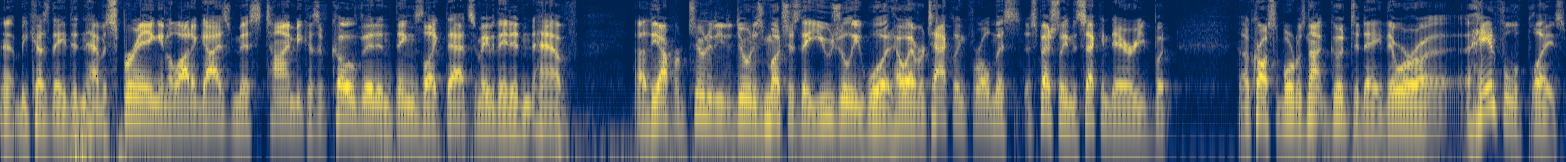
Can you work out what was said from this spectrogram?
uh, because they didn't have a spring, and a lot of guys missed time because of COVID and things like that. So maybe they didn't have uh, the opportunity to do it as much as they usually would. However, tackling for Ole Miss, especially in the secondary, but across the board, was not good today. There were a, a handful of plays.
